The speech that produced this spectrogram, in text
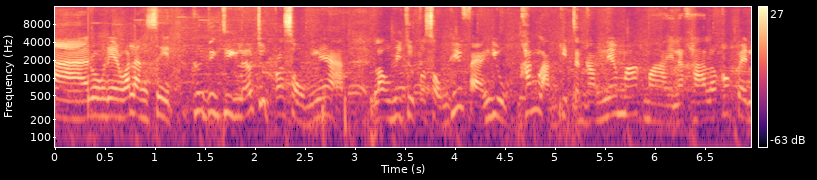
มาโรงเรียนวัดลังสิตคือจริง ๆ แล้วจุดประสงค์เนี่ยเรามีจุดประสงค์ที่แฝงอยู่ข้างหลังกิจกรรมเนี่ยมากมายนะคะ แล้วก็เป็น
